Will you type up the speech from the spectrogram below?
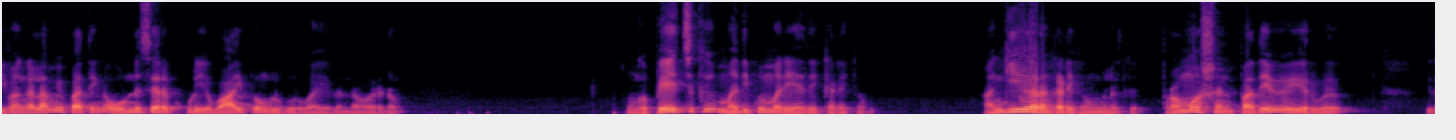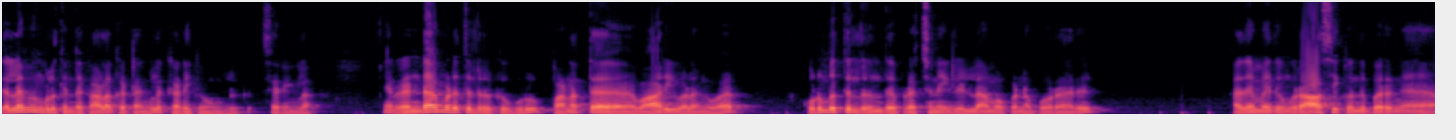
இவங்க எல்லாமே பார்த்திங்கன்னா ஒன்று சேரக்கூடிய வாய்ப்பு உங்களுக்கு உருவாகியிருந்த வருடம். உங்கள் பேச்சுக்கு மதிப்பு மரியாதை கிடைக்கும். அங்கீகாரம் கிடைக்கும் உங்களுக்கு. ப்ரமோஷன் பதவி உயர்வு இதெல்லாமே உங்களுக்கு இந்த காலகட்டங்களில் கிடைக்கும் உங்களுக்கு. சரிங்களா? ஏன்னா ரெண்டாம் இடத்துல இருக்க குரு பணத்தை வாரி வழங்குவார். குடும்பத்தில் இருந்த பிரச்சனைகள் இல்லாமல் பண்ண போகிறாரு அதே மாதிரி உங்கள் ராசிக்கு வந்து பாருங்கள்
